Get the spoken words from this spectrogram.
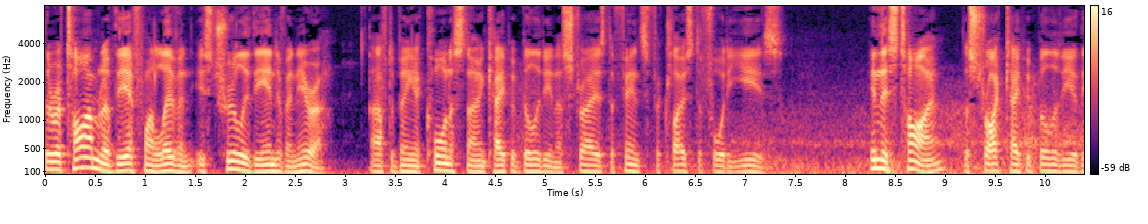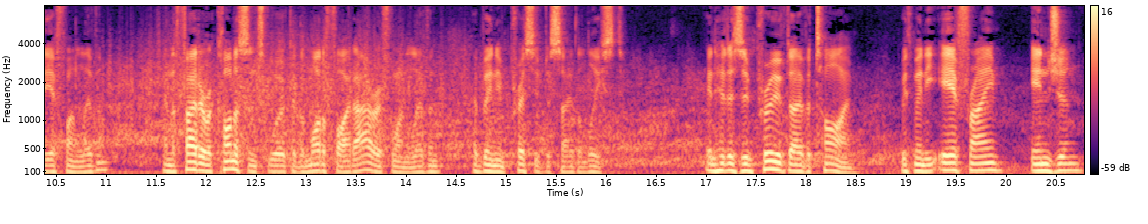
The retirement of the F 111 is truly the end of an era, after being a cornerstone capability in Australia's defence for close to 40 years. In this time, the strike capability of the F 111 and the photo reconnaissance work of the modified RF 111 have been impressive to say the least. And it has improved over time, with many airframe, engine,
